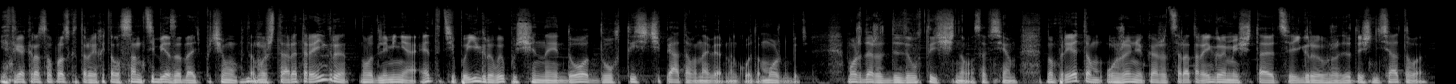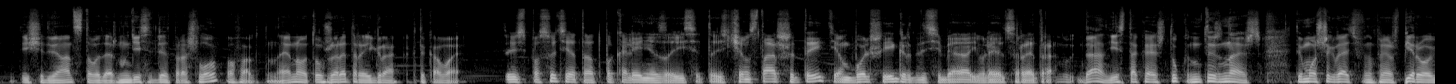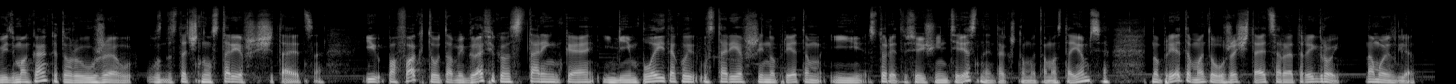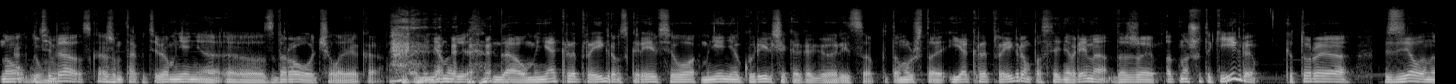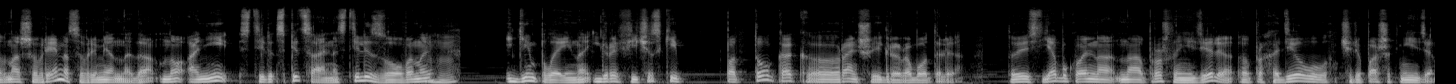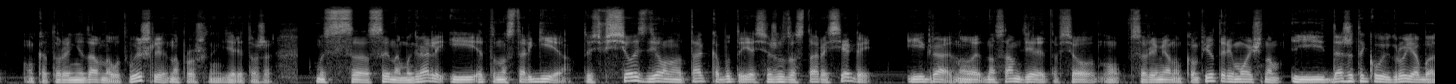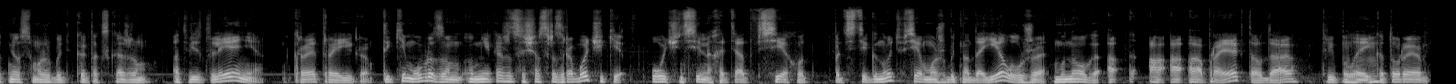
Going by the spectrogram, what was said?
Это как раз вопрос, который я хотел сам тебе задать. Почему? Потому что ретро-игры, ну вот для меня, это типа игры, выпущенные до 2005, наверное, года, может быть. Может даже до 2000 совсем. Но при этом уже, мне кажется, ретро-играми считаются игры уже 2010 2012 даже. Ну, 10 лет прошло, по факту. Наверное, это уже ретро-игра как таковая. То есть, по сути, это от поколения зависит. То есть, чем старше ты, тем больше игр для себя являются ретро. Ну, да, есть такая штука. Ну, ты же знаешь, ты можешь играть, например, в первого Ведьмака, который уже достаточно устаревший считается. И по факту там и графика старенькая, и геймплей такой устаревший, но при этом и история это все еще интересная, так что мы там остаемся, но при этом это уже считается ретро-игрой, на мой взгляд. Ну, у думаешь? тебя, скажем так, у тебя мнение э, здорового человека. У меня, да, у меня к ретро-играм, скорее всего, мнение курильщика, как говорится, потому что я к ретро-играм в последнее время даже отношу такие игры, которые сделаны в наше время, современное, да, но они стили- специально стилизованы, угу и геймплейно, и графически под то, как э, раньше игры работали. То есть я буквально на прошлой неделе э, проходил черепашек ниндзя, которые недавно вот вышли, на прошлой неделе тоже. Мы с сыном играли, и это ностальгия. То есть все сделано так, как будто я сижу за старой Сегой и играю. Но на самом деле это все ну, в современном компьютере мощном. И даже такую игру я бы отнес, может быть, как так скажем, ответвление к ретро-играм. Таким образом, мне кажется, сейчас разработчики очень сильно хотят всех вот подстегнуть. Всем, может быть, надоело уже много ААА а а проектов, да, AAA, mm-hmm. которые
